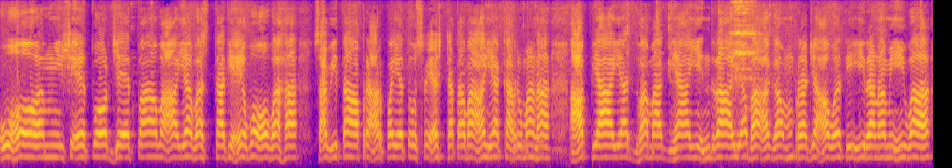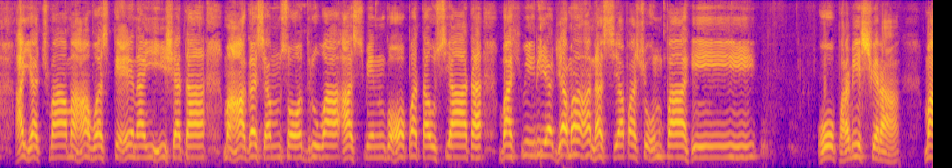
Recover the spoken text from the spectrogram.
ఓం నిషేత్వోర్జేత్వా వాయవస్తదేవో వః సవితా ప్రార్పయతు శ్రేష్టతమాయ కర్మణ ఆప్యాయధ్వమజ్ఞా ఇంద్రాయ భాగం ప్రజావతీరణమివ అయక్ష్మావస్తేన ఈషత మాగశంసో ధ్రువ అస్మిన్ గోపతౌ స్యాత బహ్వీర్యజమానస్య పశూన్ పాహి ఓ పరమేశ్వర మా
